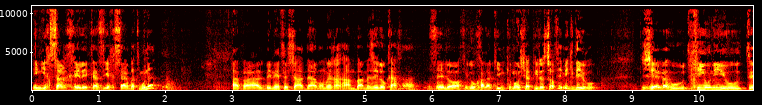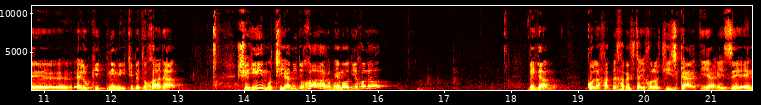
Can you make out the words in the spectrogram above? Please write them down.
אם יחסר חלק, אז יחסר בתמונה. אבל בנפש האדם, אומר הרמב"ם, זה לא ככה. זה לא אפילו חלקים כמו שהפילוסופים הגדירו. זה מהות, חיוניות אה, אלוקית פנימית שבתוך האדם, שהיא מוציאה מתוכה הרבה מאוד יכולות. וגם כל אחת בחמשת היכולות שהזכרתי, הרי זה אין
